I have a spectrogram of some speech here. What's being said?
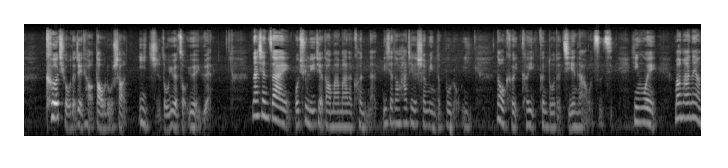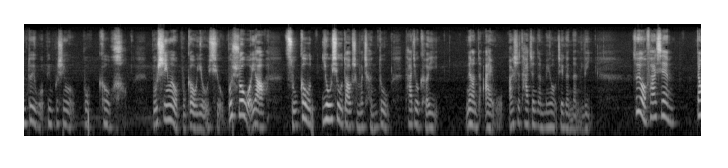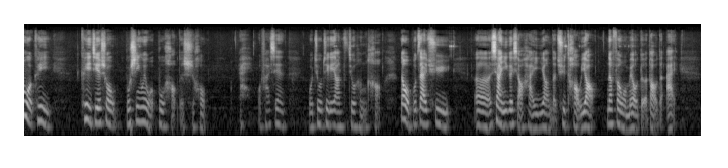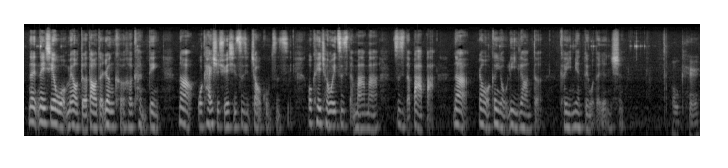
苛求的这条道路上一直都越走越远。那现在我去理解到妈妈的困难，理解到她这个生命的不容易，那我可以可以更多的接纳我自己，因为妈妈那样对我，并不是因为我不够好。不是因为我不够优秀，不是说我要足够优秀到什么程度，她就可以那样的爱我，而是她真的没有这个能力。所以我发现，当我可以可以接受，不是因为我不好的时候，哎，我发现我就这个样子就很好。那我不再去呃像一个小孩一样的去讨要那份我没有得到的爱，那那些我没有得到的认可和肯定。那我开始学习自己照顾自己，我可以成为自己的妈妈、自己的爸爸，那让我更有力量的可以面对我的人生。OK，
